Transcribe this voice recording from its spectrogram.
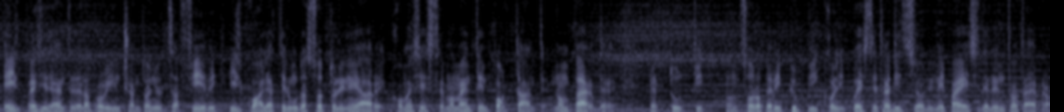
e il presidente della provincia Antonio Zaffiri, il quale ha tenuto a sottolineare come sia estremamente importante non perdere perdere, per tutti, non solo per i più piccoli, queste tradizioni nei paesi dell'entroterra.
